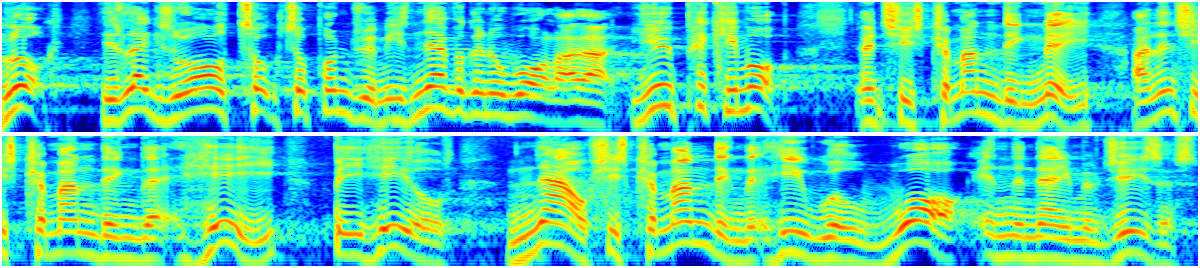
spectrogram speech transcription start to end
Look, his legs are all tucked up under him. He's never going to walk like that. You pick him up. And she's commanding me, and then she's commanding that he be healed. Now she's commanding that he will walk in the name of Jesus.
